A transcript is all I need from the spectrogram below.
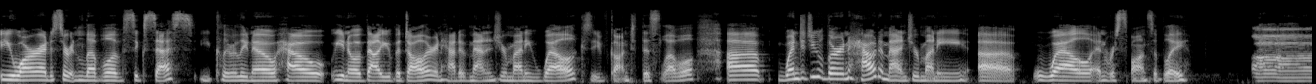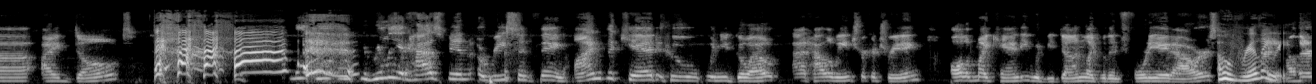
you are at a certain level of success. You clearly know how you know a value of a dollar and how to manage your money well because you've gotten to this level. Uh, when did you learn how to manage your money uh, well and responsibly? Uh, I don't. really, it has been a recent thing. I'm the kid who, when you'd go out at Halloween trick or treating, all of my candy would be done like within 48 hours. Oh, really? Brother,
